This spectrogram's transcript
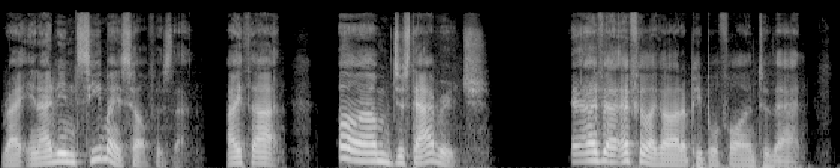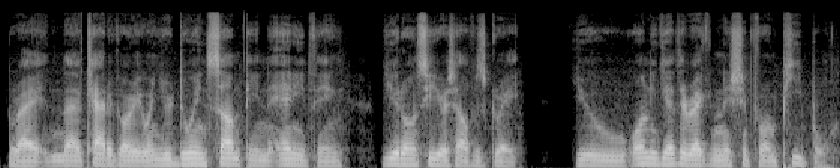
right? And I didn't see myself as that. I thought, oh, I'm just average. I, I feel like a lot of people fall into that, right? In that category. When you're doing something, anything, you don't see yourself as great. You only get the recognition from people.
